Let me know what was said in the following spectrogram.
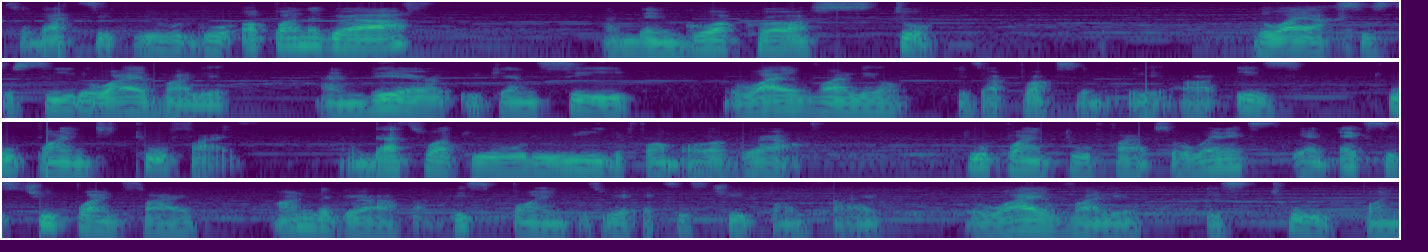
So that's it. We would go up on the graph and then go across to the y-axis to see the y value. And there you can see the y value is approximately or is 2.25 and that's what we would read from our graph. 2.25 so when x when x is 3.5 on the graph at this point is where x is 3.5 the y value is 2.25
